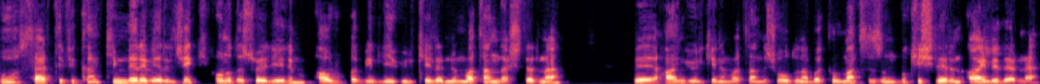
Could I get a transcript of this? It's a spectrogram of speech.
Bu sertifika kimlere verilecek onu da söyleyelim. Avrupa Birliği ülkelerinin vatandaşlarına ve hangi ülkenin vatandaşı olduğuna bakılmaksızın bu kişilerin ailelerine,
